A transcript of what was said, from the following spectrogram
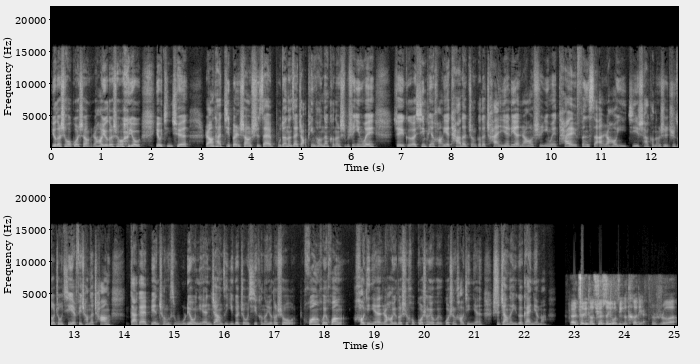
有的时候过剩，然后有的时候 又又紧缺，然后它基本上是在不断的在找平衡。那可能是不是因为这个芯片行业它的整个的产业链，然后是因为太分散，然后以及它可能是制作周期也非常的长。大概变成五六年这样子一个周期，可能有的时候慌会慌好几年，然后有的时候过剩又会过剩好几年，是这样的一个概念吗？呃，这里头确实有这个特点，就是说，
